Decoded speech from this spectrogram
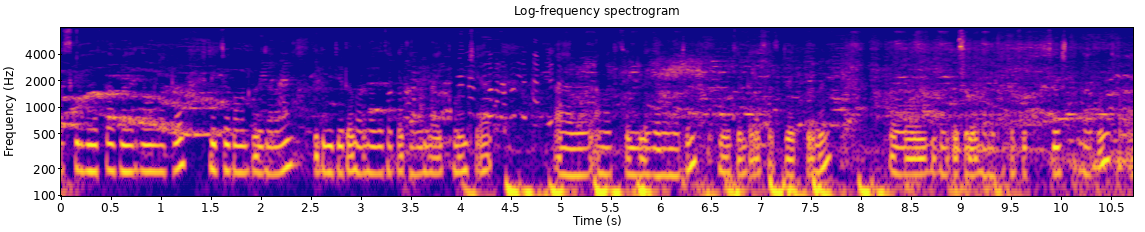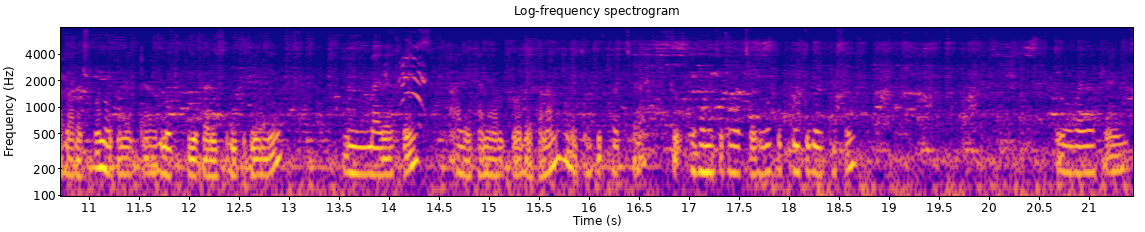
আজকের ব্লগটা আপনাদের কেমন লাগল? নিশ্চয় কমেন্ট করে জানাবেন। যদি ভিডিওটা ভালো লাগে থাকে, তাহলে লাইক কমেন্ট শেয়ার আর আমার চ্যানেলে যারা নতুন, আমার চ্যানেলটাকে সাবস্ক্রাইব করবেন। তো এই পর্যন্ত সবাই ভালো থাকার চেষ্টা থাকুন। আবার আসব নতুন একটা ব্লগ দিয়ে বাড়ি ভিডিও নিয়ে। বাই বাই ফ্রেন্ডস আর এখানে অল্প দেখালাম দেখুন ছোটো বাচ্চা এখানে ছোটো বাচ্চাগুলো খুব ফুর্তি করতেছে। তো বাই বাই ফ্রেন্ডস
